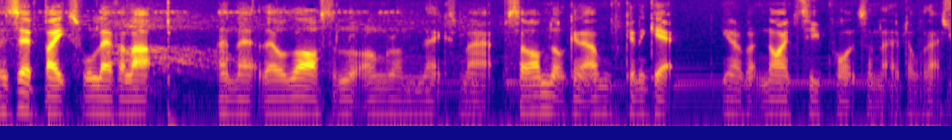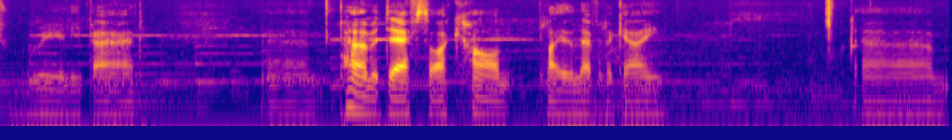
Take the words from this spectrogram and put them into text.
the Z baits will level up and that they'll last a lot longer on the next map. So I'm not going to, I'm to get, you know, I've got 92 points on that. That's really bad. Um, permadeath, so I can't play the level again. Um,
